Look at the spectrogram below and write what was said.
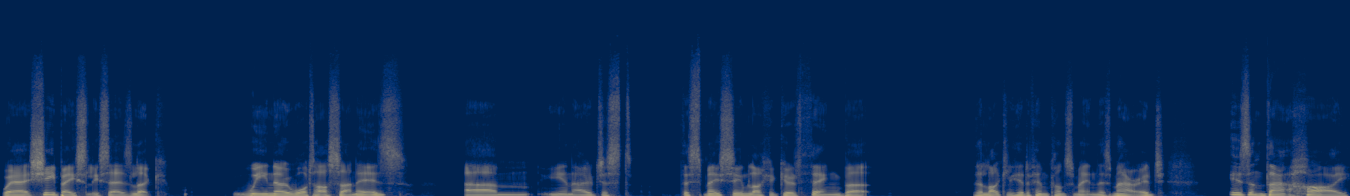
where she basically says, "Look, we know what our son is. Um, you know, just this may seem like a good thing, but the likelihood of him consummating this marriage isn't that high."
